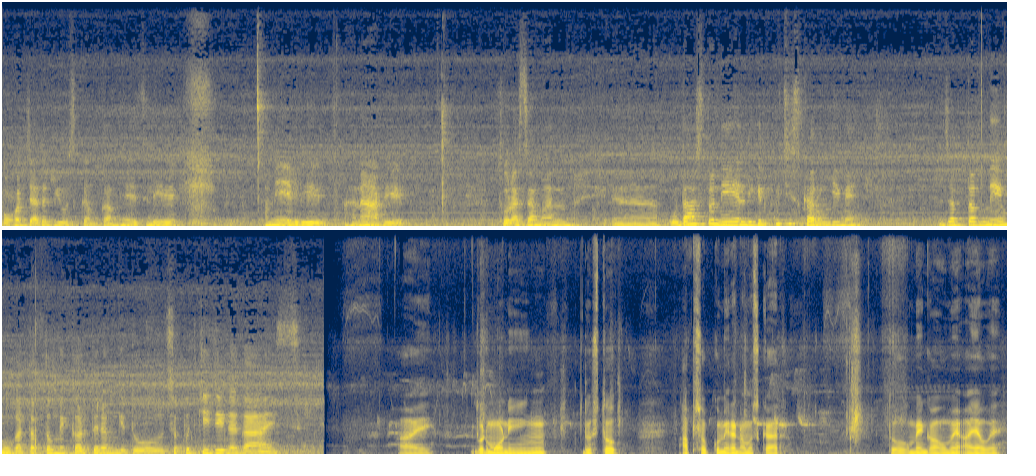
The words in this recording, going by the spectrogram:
बहुत ज़्यादा व्यूज़ कम कम है, इसलिए मेरी है ना, अभी थोड़ा सा मन उदास तो नहीं है, लेकिन कुछ कोशिश करूँगी मैं। जब तक नहीं होगा, तब तक मैं करते रहूँगी। तो सपोर्ट कीजिएगा गाइस हाय गुड मॉर्निंग दोस्तों। आप सबको मेरा नमस्कार। तो मैं गाँव में आया हुआ है।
